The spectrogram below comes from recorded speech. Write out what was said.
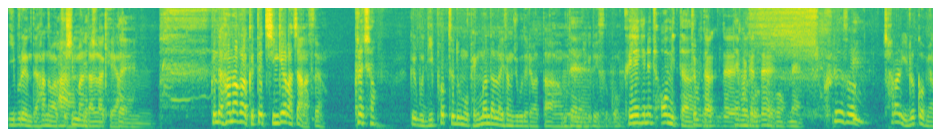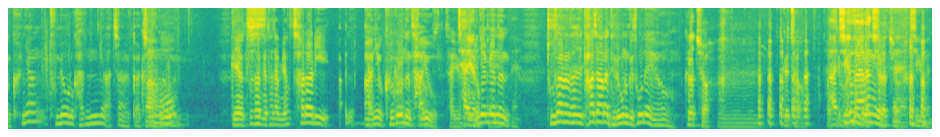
이 브랜드 하나와 아, 90만 그렇죠. 달러 계약. 네. 근데 하나가 그때 징계를 받지 않았어요. 그렇죠. 그리고 뭐 니포트도 뭐 100만 달러 이상 주고 데려왔다 뭐 이런 네. 얘기도 있었고. 그 얘기는 조금 이따 좀 이따, 또 네. 하고, 네. 그래서 차라리 이럴 거면 그냥 두 명으로 가는 게 낫지 않을까. 가고 그냥 투삼명 타점명 차라리 아니, 아니 요 그거는 자유. 자유. 자유롭게. 왜냐면은 네. 두산은 사실 타자 하나 데려오는 게 손해예요. 그렇죠. 그렇죠. 아 지금은 나는 그렇죠. 그렇죠. 네, 지금은.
